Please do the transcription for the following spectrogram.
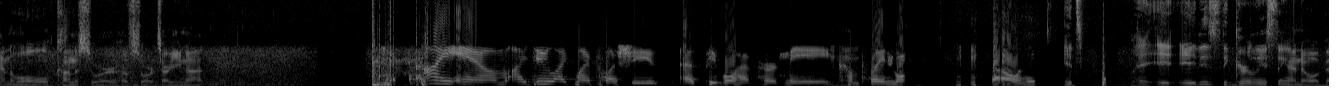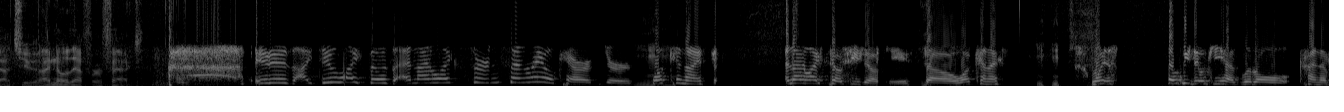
animal connoisseur of sorts, are you not? I am. I do like my plushies, as people have heard me mm. complain more about. It's it, it is the girliest thing I know about you. I know that for a fact. It is. I do like those, and I like certain Sanrio characters. Mm. What can I say? And I like Tokidoki. So what can I? when Tokidoki has little kind of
